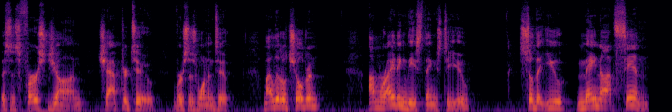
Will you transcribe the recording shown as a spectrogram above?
This is 1 John chapter 2, verses 1 and 2. My little children, I'm writing these things to you so that you may not sin.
